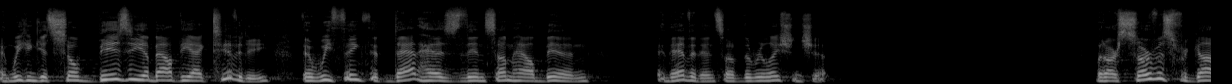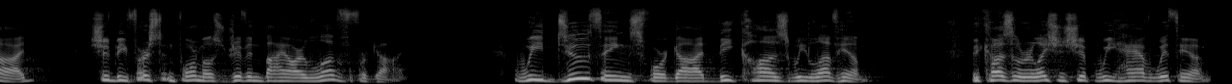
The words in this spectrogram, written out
And we can get so busy about the activity that we think that that has then somehow been an evidence of the relationship. But our service for God should be first and foremost driven by our love for God. We do things for God because we love Him, because of the relationship we have with Him.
